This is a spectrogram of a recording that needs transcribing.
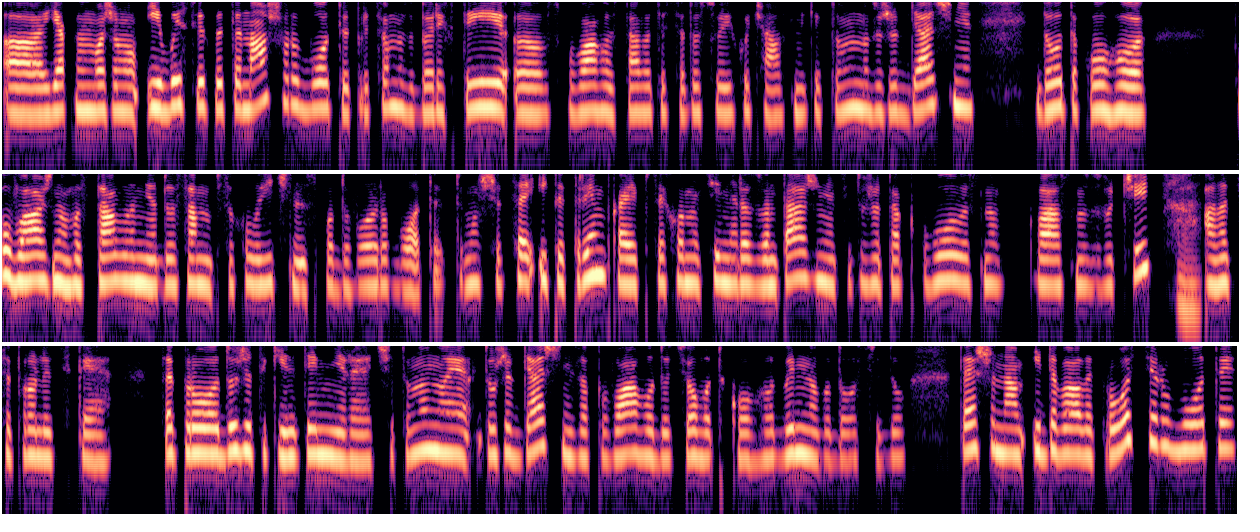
е, як ми можемо і висвітлити нашу роботу, і при цьому зберегти е, з повагою ставитися до своїх учасників. Тому ми дуже вдячні до такого поважного ставлення до саме психологічної складової роботи, тому що це і підтримка, і психоемоційне розвантаження. Це дуже так голосно, класно звучить, але це про людське. Це про дуже такі інтимні речі. Тому ми дуже вдячні за повагу до цього такого глибинного досвіду. Те, що нам і давали простір роботи,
